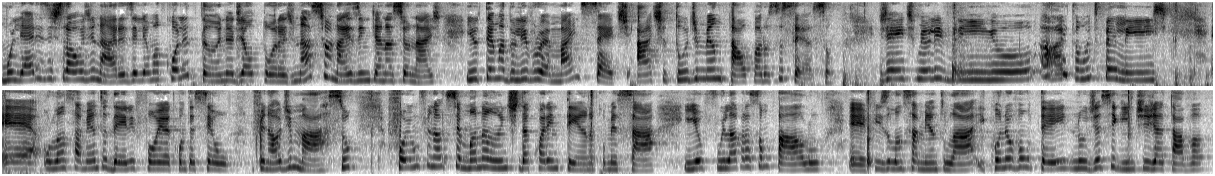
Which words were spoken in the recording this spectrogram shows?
Mulheres Extraordinárias, ele é uma coletânea de autoras nacionais e internacionais e o tema do livro é Mindset, a atitude mental para o sucesso. Gente, meu livrinho. Ai, tô muito feliz. É, o lançamento dele foi aconteceu no final de março. Foi um final de semana antes da quarentena começar. E eu fui lá para São Paulo, é, fiz o lançamento lá. E quando eu voltei, no dia seguinte já tava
